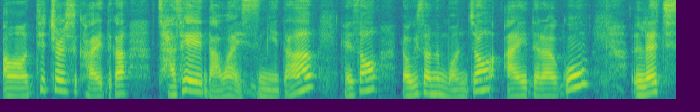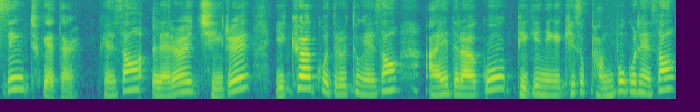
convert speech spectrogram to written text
어, teacher's guide가 자세히 나와 있습니다. 그래서 여기서는 먼저 아이들하고 Let's sing together 그래서 letter G를 이 QR코드를 통해서 아이들하고 비기닝에 계속 반복을 해서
